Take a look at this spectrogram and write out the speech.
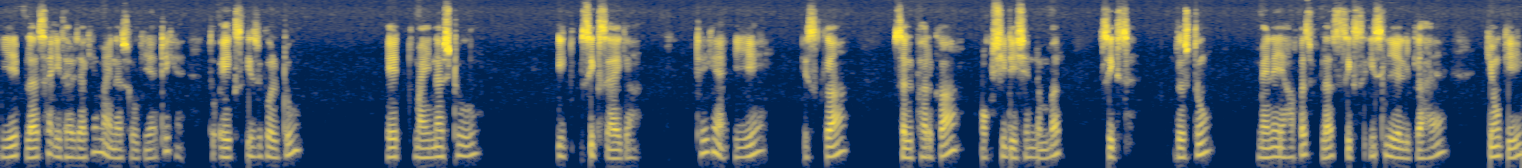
ये प्लस है, इधर जाके माइनस हो गया, ठीक है? तो X is equal to eight minus two, six आएगा, ठीक है? ये इसका सल्फ़र का ऑक्सीडेशन नंबर सिक्स दोस्तों, मैंने यहाँ पर प्लस सिक्स इसलिए लिखा है क्योंकि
